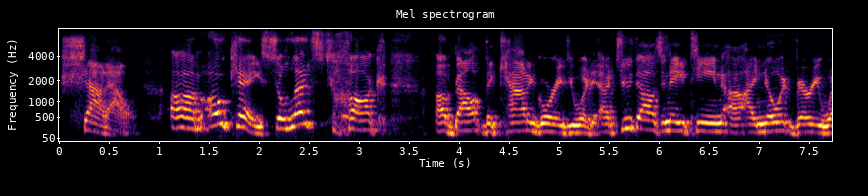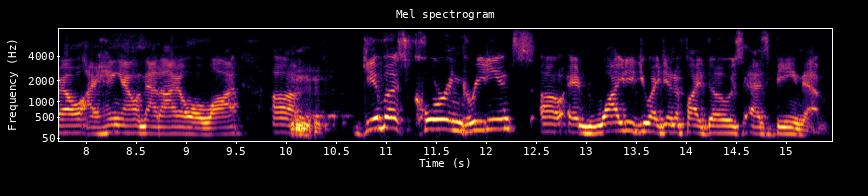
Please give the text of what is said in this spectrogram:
Shout out. Um, okay, so let's talk about the category, if you would. Uh, 2018, uh, I know it very well. I hang out in that aisle a lot. Um, Mhm. Give us core ingredients uh, and why did you identify those as being them?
